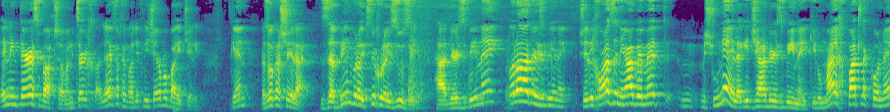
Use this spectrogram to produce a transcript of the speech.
אין לי אינטרס בה עכשיו, אני צריך, להפך, אני מעדיף להישאר בבית שלי. כן? אז זאת השאלה. זבין ולא הצליחו ליזוזי. הדרס ביני או לא הדרס ביני? שלכאורה זה נראה באמת משונה להגיד שהדרס ביני. כאילו מה אכפת לקונה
